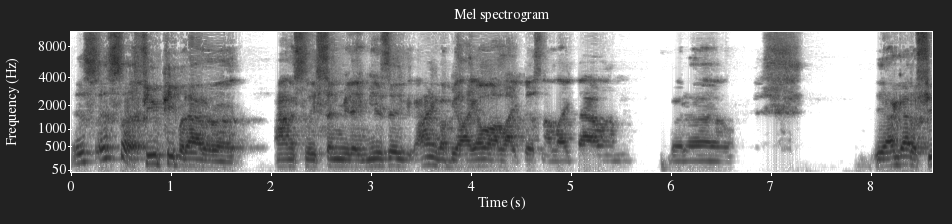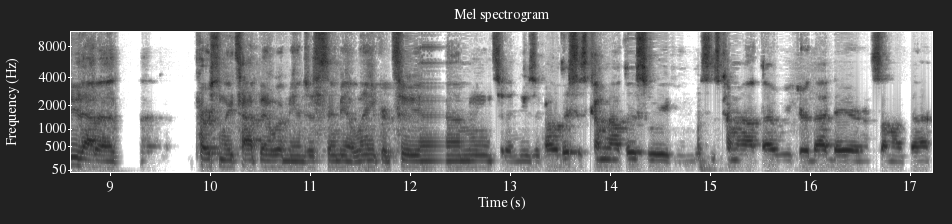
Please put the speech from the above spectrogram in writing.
it's it's a few people that are honestly send me their music. I ain't gonna be like, oh, I like this and I like that one. But uh yeah, I got a few that uh, personally tap in with me and just send me a link or two, you know I mean, to the music. Oh, this is coming out this week, and this is coming out that week or that day or something like that.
